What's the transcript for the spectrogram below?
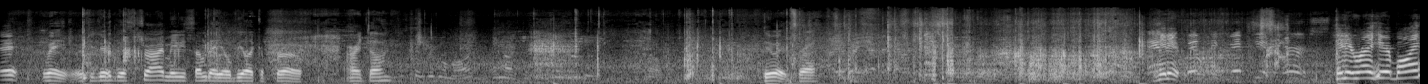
Hey, wait, if you do this try, maybe someday you'll be like a pro. All right, Dylan. Do it, bro. Hit it. 50-50. Hit it right here, boy.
